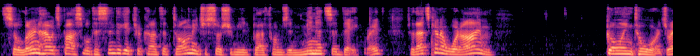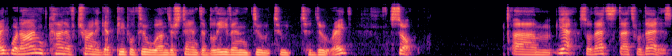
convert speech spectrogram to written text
So learn how it's possible to syndicate your content to all major social media platforms in minutes a day right? So that's kind of what I'm going towards right? What I'm kind of trying to get people to understand to believe in to to to do right? So um yeah so that's that's what that is.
